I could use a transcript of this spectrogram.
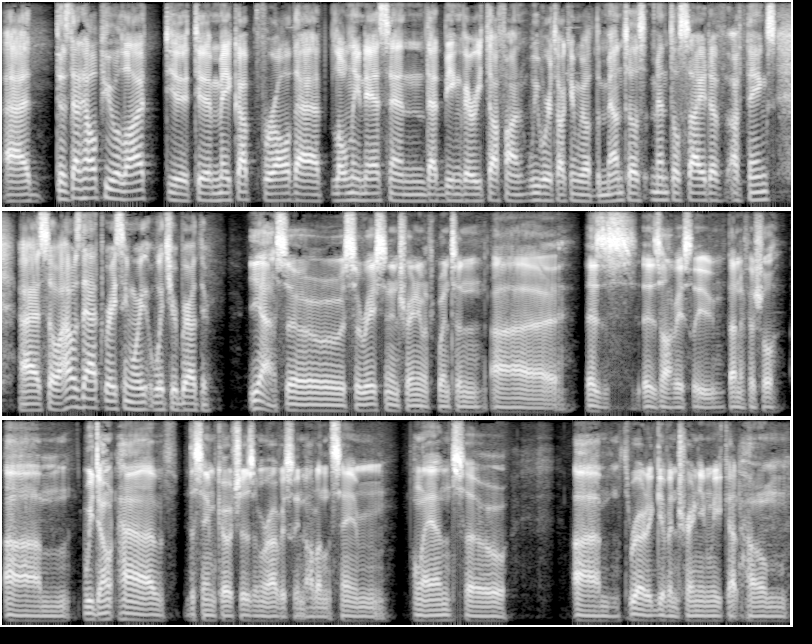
uh, does that help you a lot to, to, make up for all that loneliness and that being very tough? On we were talking about the mental mental side of, of things. Uh, so, how's that racing with, with your brother? Yeah, so so racing and training with Quinton uh, is is obviously beneficial. Um, we don't have the same coaches, and we're obviously not on the same plan. So um, throughout a given training week at home,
